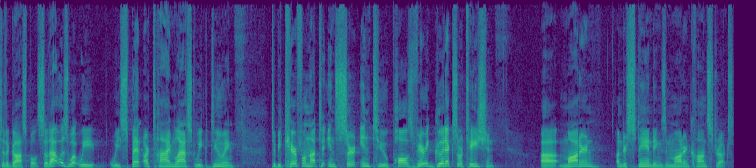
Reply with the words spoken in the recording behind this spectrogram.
to the gospel. So that was what we, we spent our time last week doing to be careful not to insert into Paul's very good exhortation uh, modern understandings and modern constructs.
